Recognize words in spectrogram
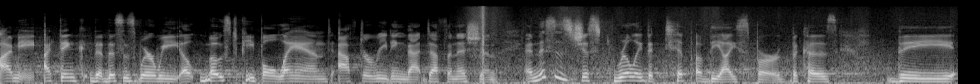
I mean, I think that this is where we, uh, most people land after reading that definition. And this is just really the tip of the iceberg because the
